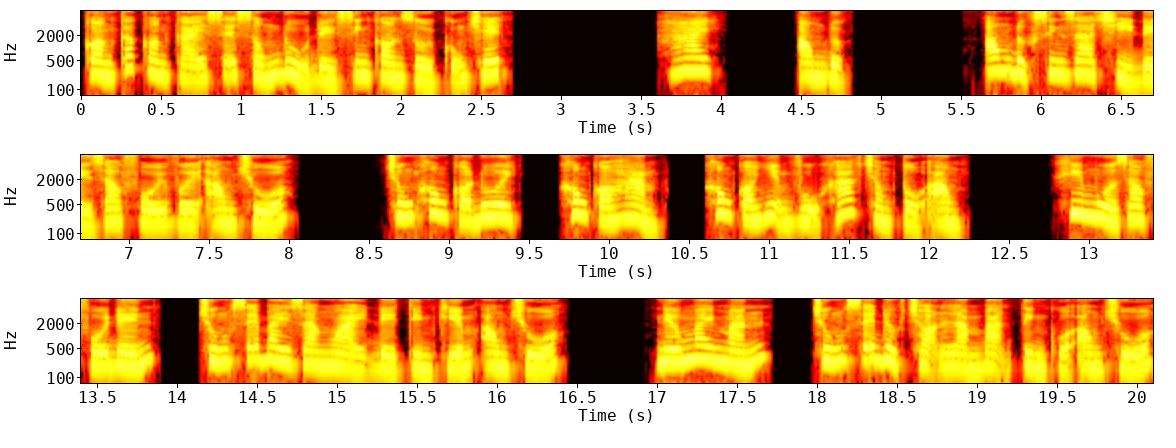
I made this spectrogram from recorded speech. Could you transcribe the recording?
còn các con cái sẽ sống đủ để sinh con rồi cũng chết. 2. Ong đực Ong đực sinh ra chỉ để giao phối với ong chúa. Chúng không có đuôi, không có hàm, không có nhiệm vụ khác trong tổ ong. Khi mùa giao phối đến, chúng sẽ bay ra ngoài để tìm kiếm ong chúa. Nếu may mắn, chúng sẽ được chọn làm bạn tình của ong chúa.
